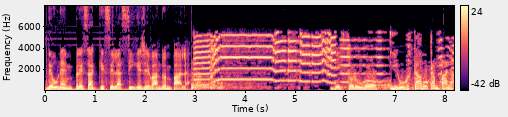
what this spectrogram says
de una empresa que se la sigue llevando en pala. Víctor Hugo y Gustavo Campana.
